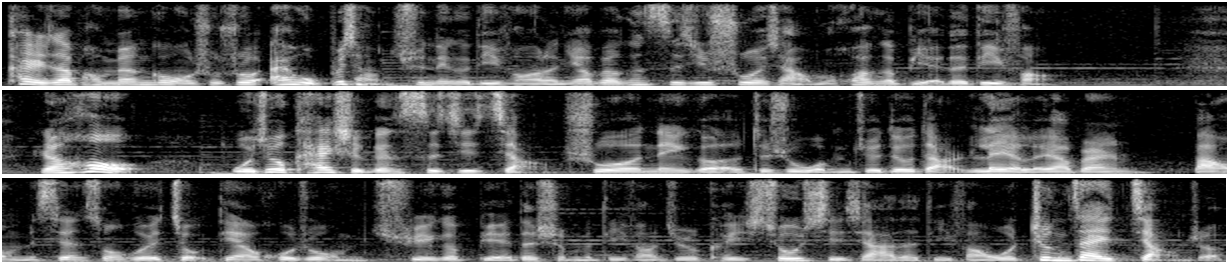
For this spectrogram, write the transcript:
开始在旁边跟我说说，哎，我不想去那个地方了，你要不要跟司机说一下，我们换个别的地方？然后我就开始跟司机讲说，那个就是我们觉得有点累了，要不然把我们先送回酒店，或者我们去一个别的什么地方，就是可以休息一下的地方。我正在讲着，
